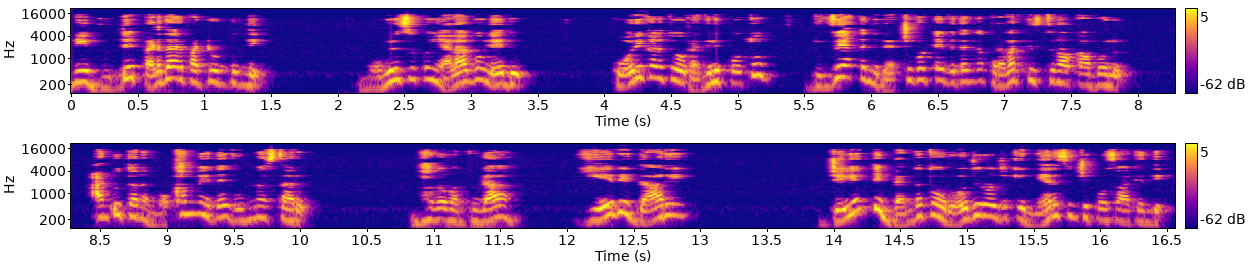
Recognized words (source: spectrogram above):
నీ బుద్ధే పెడదారి పట్టి ఉంటుంది. మొగుడు సుఖం ఎలాగూ లేదు. కోరికలతో రగిలిపోతూ నువ్వే అతన్ని రెచ్చగొట్టే విధంగా ప్రవర్తిస్తున్నావు కాబోలు అంటూ తన ముఖం మీదే ఉమ్మేస్తారు. భగవంతుడా ఏది దారి? జయంతి బెంగతో రోజురోజుకి నీరసించిపోసాగింది.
